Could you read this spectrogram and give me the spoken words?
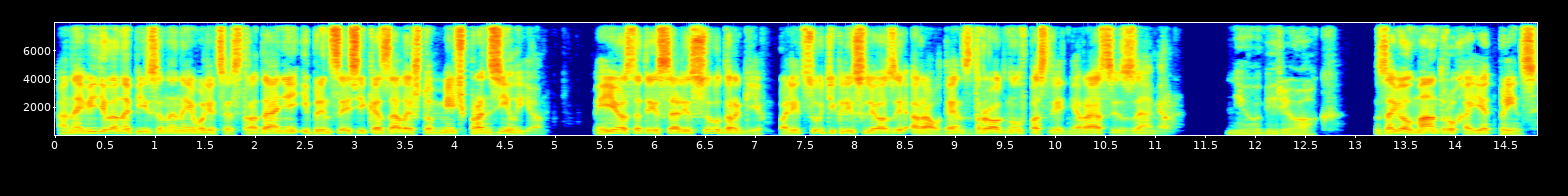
Она видела написанное на его лице страдание, и принцессе казалось, что меч пронзил ее. Ее сотрясали судороги, по лицу текли слезы, а Рауден вздрогнул в последний раз и замер. «Не уберег», – завел мантру Хает принц.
